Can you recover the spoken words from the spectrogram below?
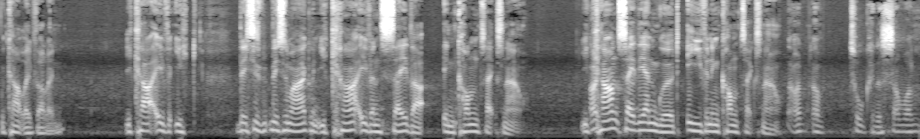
We can't leave that in. You can't even. You, this is this is my argument. You can't even say that in context now. You I- can't say the N word even in context now. No, I'm, I'm talking to someone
